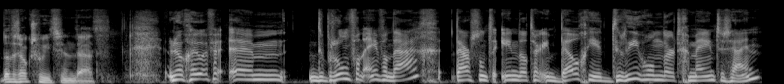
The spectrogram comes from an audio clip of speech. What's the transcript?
dat is ook zoiets inderdaad. Nog heel even, ehm, de bron van één vandaag. Daar stond in dat er in België 300 gemeenten zijn,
